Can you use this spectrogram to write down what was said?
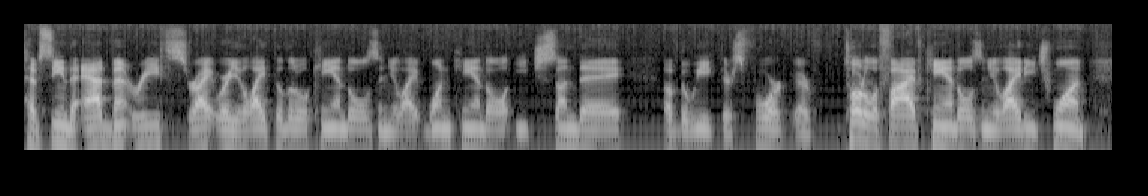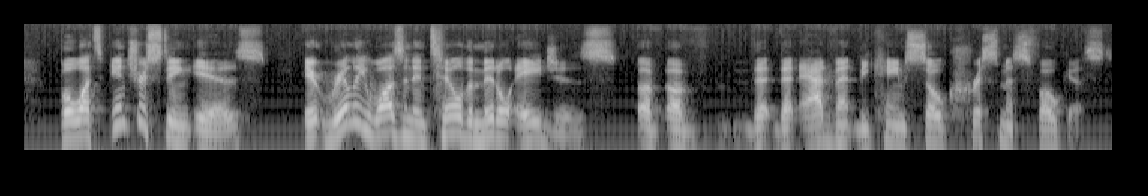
have seen the Advent wreaths, right? Where you light the little candles and you light one candle each Sunday of the week. There's four, or total of five candles, and you light each one. But what's interesting is it really wasn't until the Middle Ages of, of that, that Advent became so Christmas focused.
